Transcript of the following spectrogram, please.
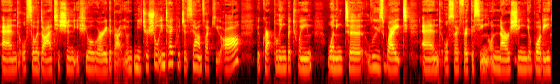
and also a dietitian if you're worried about your nutritional intake, which it sounds like you are. You're grappling between wanting to lose weight and also focusing on nourishing your body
